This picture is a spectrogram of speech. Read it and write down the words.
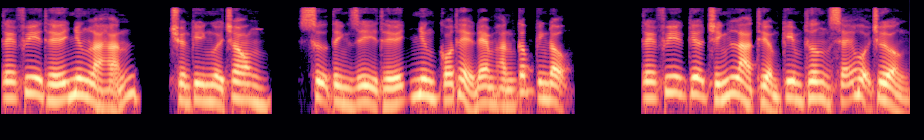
Tề phi thế nhưng là hắn, truyền kỳ người trong, sự tình gì thế nhưng có thể đem hắn cấp kinh động. Tề phi kia chính là thiểm kim thương sẽ hội trưởng,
